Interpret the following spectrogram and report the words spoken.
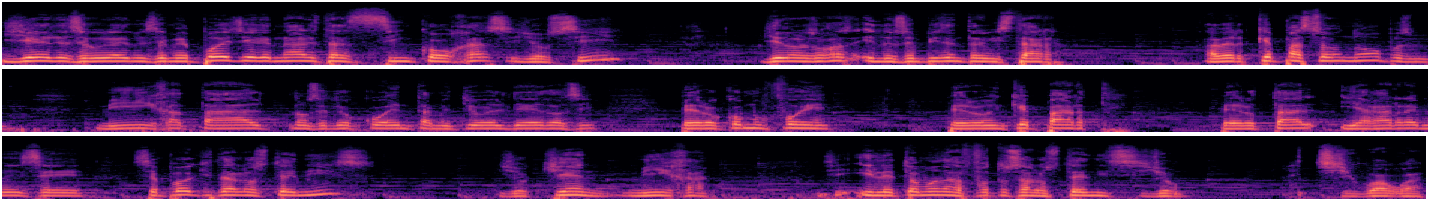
Y llega el de seguridad y me dice, ¿me puedes llenar estas cinco hojas? Y yo, sí. Lleno las hojas y nos empieza a entrevistar. A ver, ¿qué pasó? No, pues mi hija tal, no se dio cuenta, metió el dedo así. Pero ¿cómo fue? ¿Pero en qué parte? Pero tal. Y agarra y me dice, ¿se puede quitar los tenis? Y yo, ¿quién? Mi hija. Y le tomo unas fotos a los tenis. Y yo, Chihuahua.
